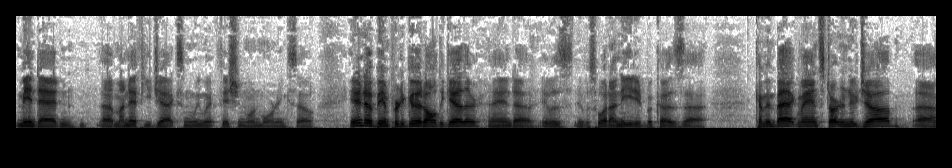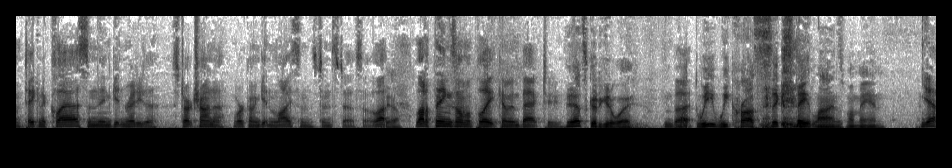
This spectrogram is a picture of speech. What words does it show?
me and Dad and uh, my nephew Jackson, we went fishing one morning. So it ended up being pretty good all together, and uh, it was it was what I needed because uh, coming back, man, starting a new job, uh, taking a class, and then getting ready to start trying to work on getting licensed and stuff. So a lot Yeah. a lot of things on my plate coming back to. Yeah, it's good to get away. But we we crossed six state lines, my man. yeah,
